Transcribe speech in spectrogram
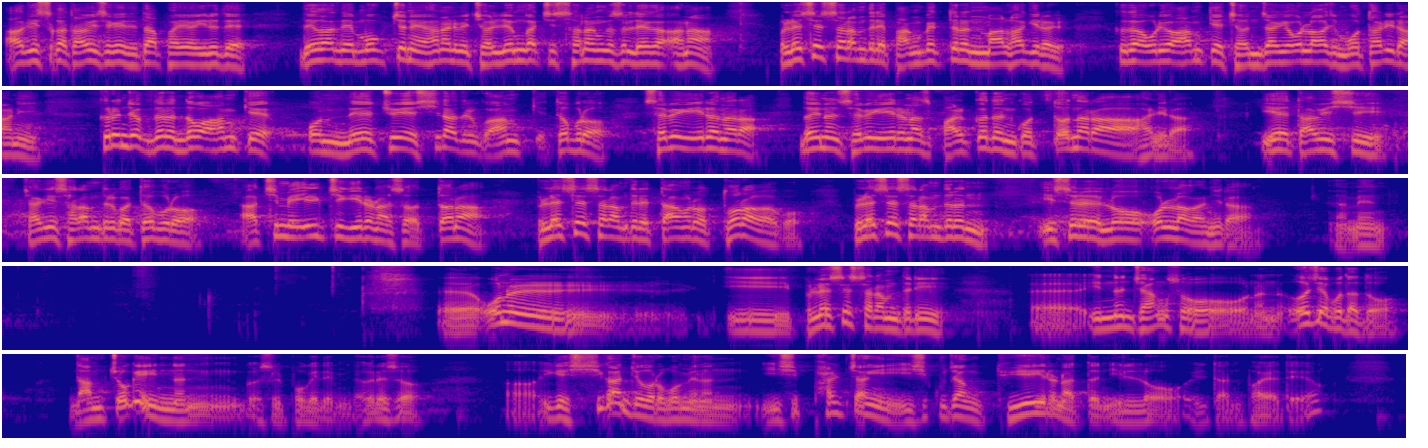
아기스가 다윗에게 대답하여 이르되 내가 내 목전에 하나님의 전령같이 선한 것을 내가 아나 블레셋 사람들의 방백들은 말하기를 그가 우리와 함께 전장에 올라가지 못하리라 하니 그런즉 너는 너와 함께 온 내 주의 신하들과 함께 더불어 새벽에 일어나라 너희는 새벽에 일어나서 발거든 곧 떠나라 하니라 이에 다윗이 자기 사람들과 더불어 아침에 일찍 일어나서 떠나 블레셋 사람들의 땅으로 돌아가고 블레셋 사람들은 이스라엘로 올라가니라. 아멘. 오늘 이 블레셋 사람들이 있는 장소는 어제보다도 남쪽에 있는 것을 보게 됩니다. 그래서 어, 이게 시간적으로 보면은 28장이 29장 뒤에 일어났던 일로 일단 봐야 돼요.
